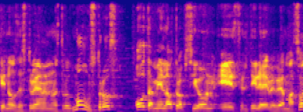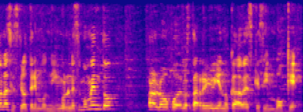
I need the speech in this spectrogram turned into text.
que nos destruyan a nuestros monstruos. O también la otra opción es el tigre de bebé amazonas, si es que no tenemos ninguno en ese momento, para luego poderlo estar reviviendo cada vez que se invoque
